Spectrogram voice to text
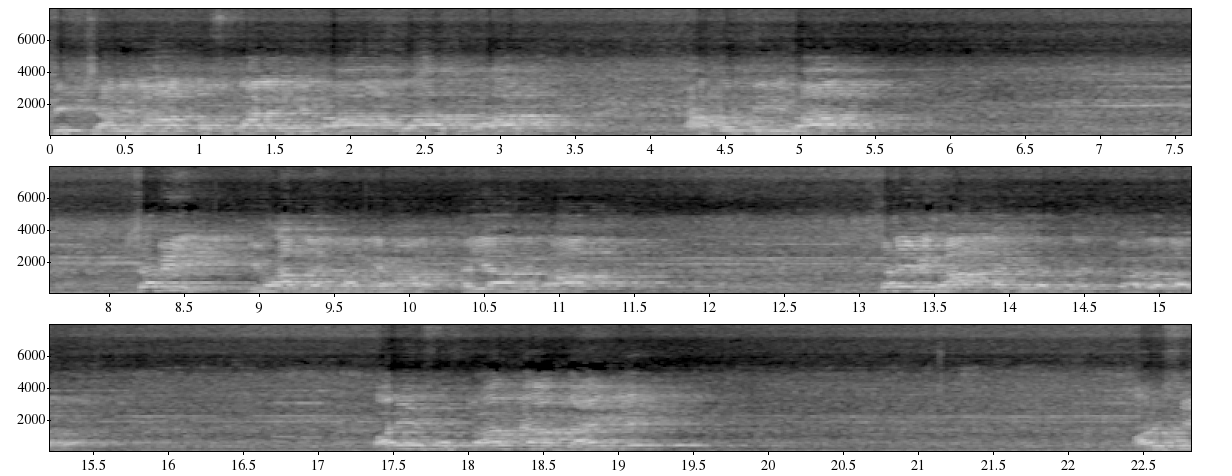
शिक्षा विभाग, पशुपालन विभाग, स्वास्थ्य विभाग, आपूर्ति विभाग, सभी विभाग लगभग यहाँ कल्याण विभाग सभी विभाग का छोटा छोटा स्टॉल लगा हुआ और इस स्टॉल में आप जाएँगे और इसी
